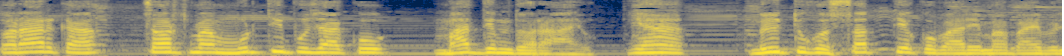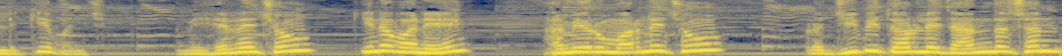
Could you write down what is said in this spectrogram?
करारका चर्चमा मूर्ति पूजाको माध्यमद्वारा आयो। यहाँ मृत्युको सत्यको बारेमा बाइबलले के भन्छ? हामी हेर्नेछौ किनभने हामीहरू मर्नेछौ र जीवितहरूले जान्दछन्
